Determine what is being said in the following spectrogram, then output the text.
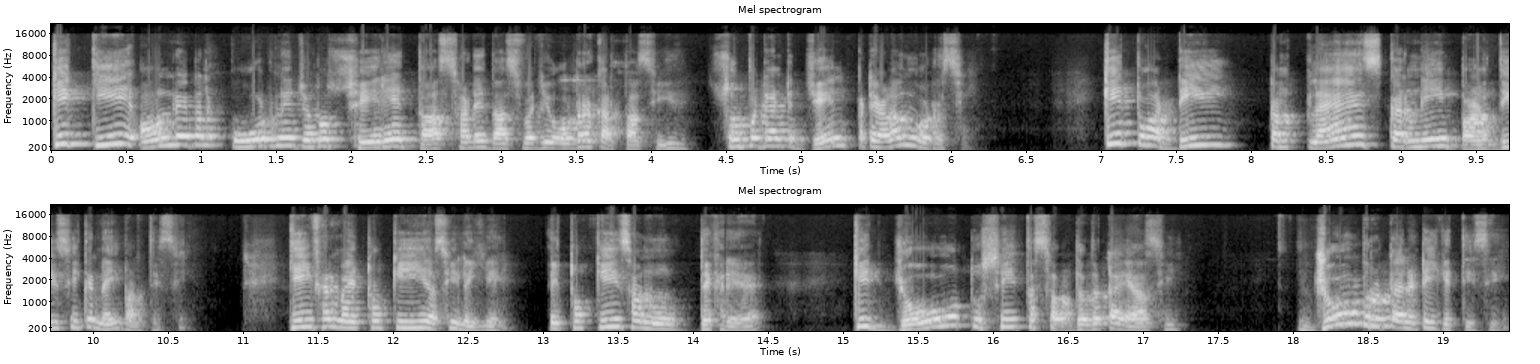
ਕਿ ਕੀ ਆਨਰੇਬਲ ਕੋਰਟ ਨੇ ਜਦੋਂ ਸਵੇਰੇ 10 10:30 ਵਜੇ ਆਰਡਰ ਕਰਤਾ ਸੀ, ਸੁਪਰਡੈਂਟ ਜੇਲ੍ਹ ਪਟਿਆਲਾ ਨੂੰ ਆਰਡਰ ਸੀ, ਕਿ ਤੁਹਾਡੀ ਕੰਪਲਾਈਂਸ ਕਰਨੀ ਬਣਦੀ ਸੀ ਕਿ ਨਹੀਂ ਬਣਦੀ ਸੀ? ਕੀ ਫਿਰ ਮੈਂ ਇੱਥੋਂ ਕੀ ਅਸੀਂ ਲਈਏ? ਇੱਥੋਂ ਕੀ ਸਾਨੂੰ ਦਿਖ ਰਿਹਾ ਹੈ ਕਿ ਜੋ ਤੁਸੀਂ ਤਸੱਦਦ ਢਾਇਆ ਸੀ, ਜੋ ਬਰੂਟੈਲਿਟੀ ਕੀਤੀ ਸੀ,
